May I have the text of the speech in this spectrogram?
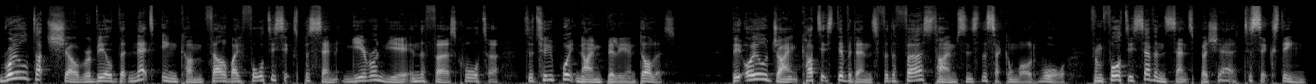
Royal Dutch Shell revealed that net income fell by 46% year on year in the first quarter to $2.9 billion. The oil giant cut its dividends for the first time since the Second World War, from 47 cents per share to 16.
